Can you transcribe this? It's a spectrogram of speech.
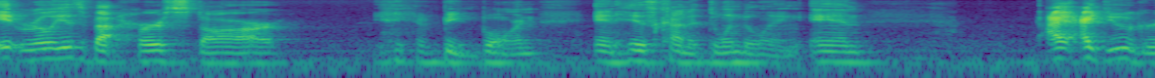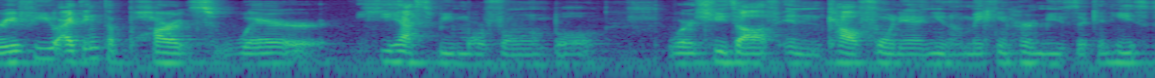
it really is about her star being born and his kind of dwindling. And I, I do agree with you. I think the parts where he has to be more vulnerable, where she's off in California and you know making her music and he's,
